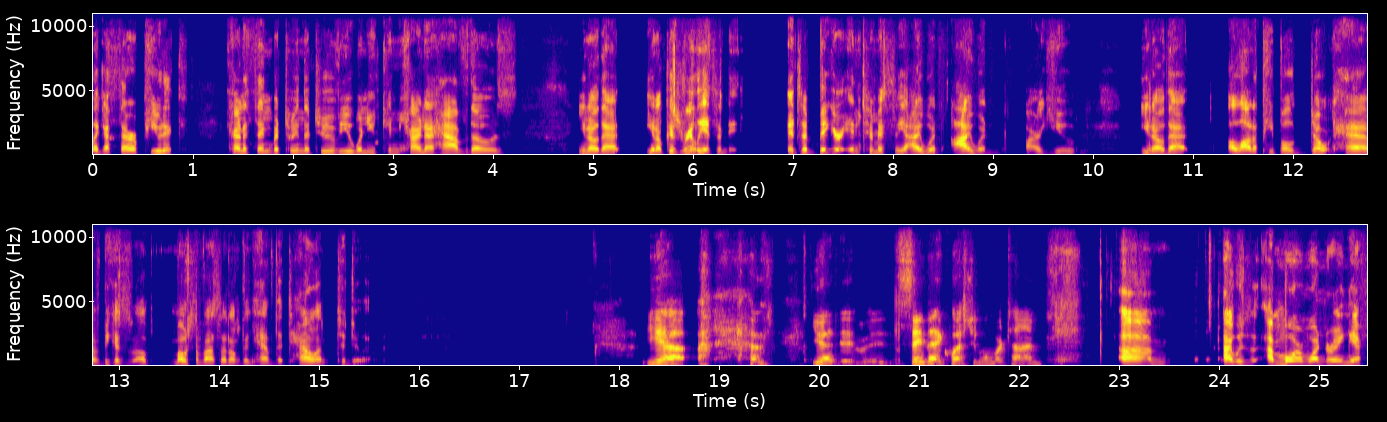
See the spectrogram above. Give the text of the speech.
like a therapeutic kind of thing between the two of you when you can kind of have those, you know, that you know, because really it's a it's a bigger intimacy. I would I would argue, you know, that a lot of people don't have because most of us, I don't think, have the talent to do it. Yeah, yeah. Say that question one more time. Um, I was I'm more wondering if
